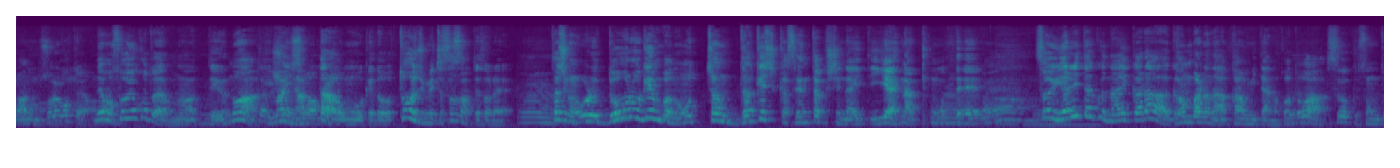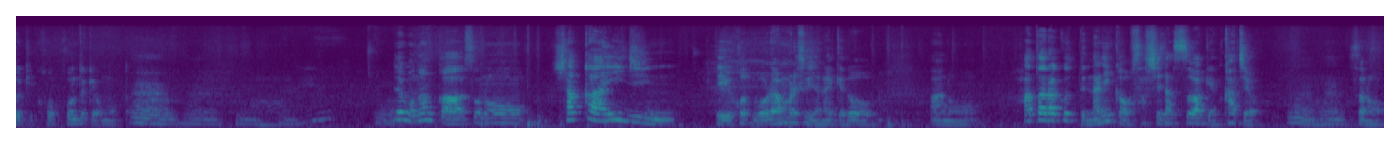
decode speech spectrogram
まあでもそういうことやでもそういうことやろなっていうのは今になったら思うけど当時めっちゃ刺さってそれ、確かに俺道路現場のおっちゃんだけしか選択肢ないって嫌やなって思って、そういうやりたくないから頑張らなあかんみたいなことはすごくその時高校の時は思った、でもなんかその社会人っていう言葉俺あんまり好きじゃないけどあの働くって何かを差し出すわけや価値を、うんうん、その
